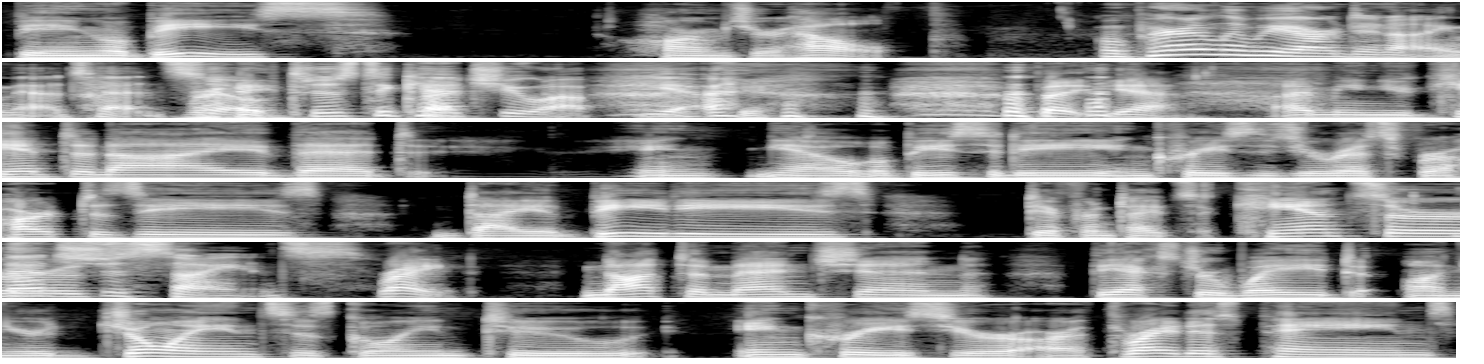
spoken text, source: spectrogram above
being obese harms your health. Well, apparently, we are denying that, Ted. So, Right. just to catch you up. Yeah. but yeah, I mean, you can't deny that in, you know, obesity increases your risk for heart disease, diabetes, different types of cancers. That's just science. Right. Not to mention the extra weight on your joints is going to increase your arthritis pains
